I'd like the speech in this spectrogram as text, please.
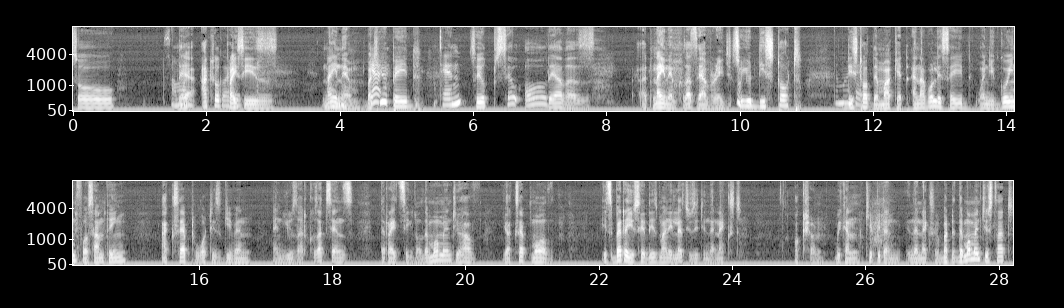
so Someone the actual price it. is 9m but Yeah. you paid 10. so you'll sell all the others at 9m because that's the average so you distort The market. distort the market and i've always said when you go in for something accept what is given and use that because that sends the right signal the moment you have you accept more it's better you say this money let's use it in the next auction we can keep it and in the next but the moment you start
